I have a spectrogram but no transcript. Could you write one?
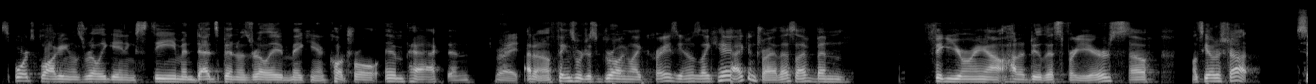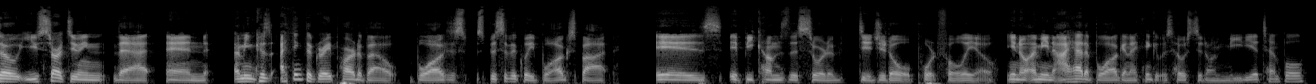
sports blogging was really gaining steam and Deadspin was really making a cultural impact and right. I don't know, things were just growing like crazy. And I was like, hey, I can try this. I've been figuring out how to do this for years, so let's give it a shot. So you start doing that, and I mean, because I think the great part about blogs, specifically Blogspot, is it becomes this sort of digital portfolio. You know, I mean, I had a blog, and I think it was hosted on Media Temple,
